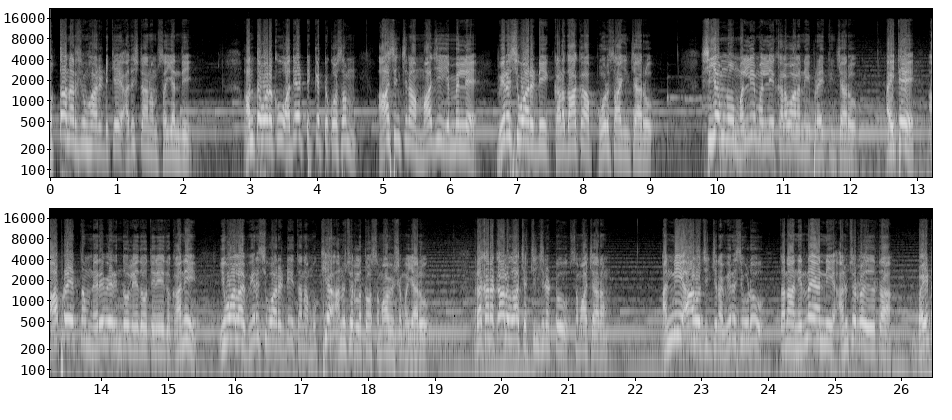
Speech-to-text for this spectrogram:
పుత్తా నరసింహారెడ్డికే అధిష్టానం సయ్యంది. అంతవరకు అదే టిక్కెట్ కోసం ఆశించిన మాజీ ఎమ్మెల్యే వీరశివారెడ్డి కడదాకా పోరు సాగించారు. సీఎంను మళ్ళీ మళ్ళీ కలవాలని ప్రయత్నించారు. అయితే ఆ ప్రయత్నం నెరవేరిందో లేదో తెలియదు కానీ ఇవాళ వీరశివారెడ్డి తన ముఖ్య అనుచరులతో సమావేశమయ్యారు. రకరకాలుగా చర్చించినట్టు సమాచారం. అన్నీ ఆలోచించిన వీరశివుడు తన నిర్ణయాన్ని అనుచరుల ఎదుట బయట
